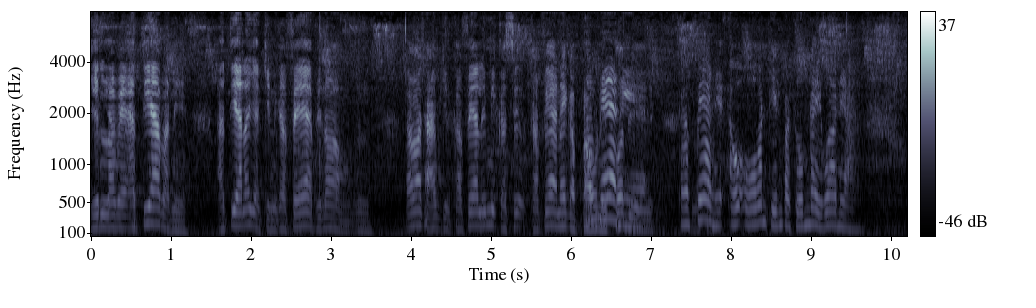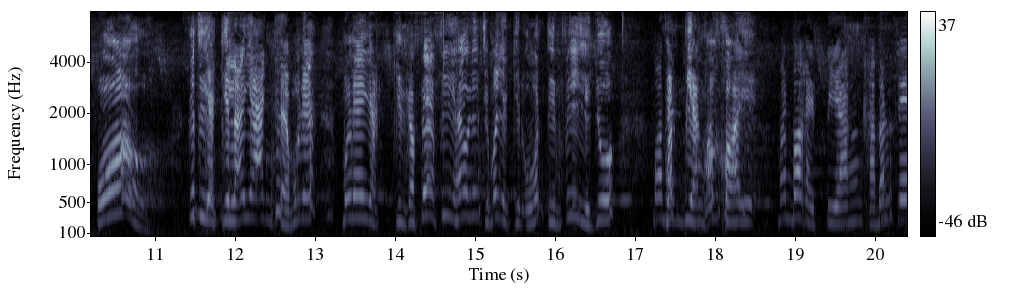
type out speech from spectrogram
กินแล้วแม่อาเตียบัดนี้อาเตียแล้วอยากกินกาแฟพี่น้องเออแล้วมาถามกินกาแฟหรือมีกาแฟกาแฟในกระเป๋านี่ก็ดีกาแฟนี่เอาโอวันตินผสมได้ว่าเนี่ย โอ้ก็จะอยากกินหลายอย่างแถมพวกนี้พวกนี้อยากกินกาแฟฟรีเฮายังสิมาอยากกินโอวัลตินฟรีอีกอยู่บ่มัมันนเบี่ยงของคอย มันบ่ให้เปียงค่ะมันแซ่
